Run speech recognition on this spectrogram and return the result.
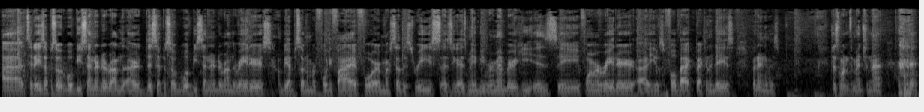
Uh, today's episode will be centered around, the, or this episode will be centered around the Raiders. I'll be episode number 45 for Marcellus Reece. As you guys maybe remember, he is a former Raider. Uh, he was a fullback back in the days. But, anyways, just wanted to mention that.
